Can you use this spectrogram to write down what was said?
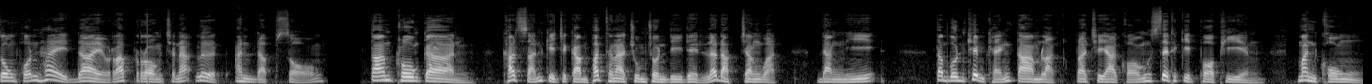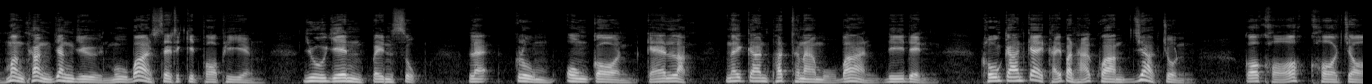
ส่งผลให้ได้รับรองชนะเลิศอันดับสองตามโครงการคัดสรรกิจกรรมพัฒนาชุมชนดีเด่นระดับจังหวัด ดังนี้ตำบลเข้มแข็งตามหลักปรัชญาของเศรษฐกิจพอเพียง มั่นคง มั่งคั่งยั่งยืน หมู่บ้านเศรษฐกิจพอเพียง อยู่เย็นเป็นสุข และกลุ่มองค์กร แกนหลัก ในการพัฒนาหมู่บ้านดีเด่น โครงการแก้ไขปัญหาความยากจนกขอคอจอ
